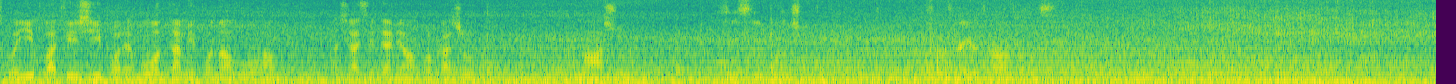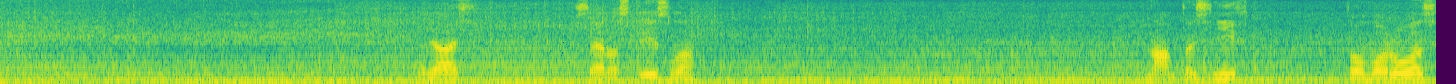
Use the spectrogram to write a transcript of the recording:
свої платежі по ремонтам і по налогам. А зараз йдемо, я вам покажу нашу засібничку, що з нею трапилось. Грязь, все розкисло. Нам то сніг, то мороз,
